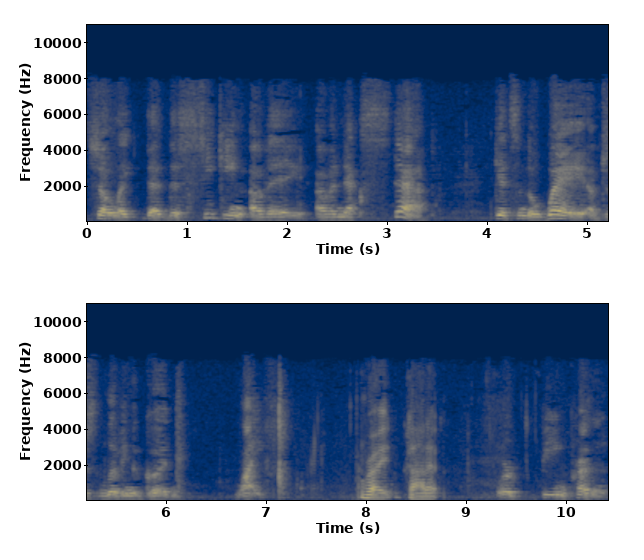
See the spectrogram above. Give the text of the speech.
So like that the seeking of a of a next step gets in the way of just living a good life Right. Got it. or being present.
